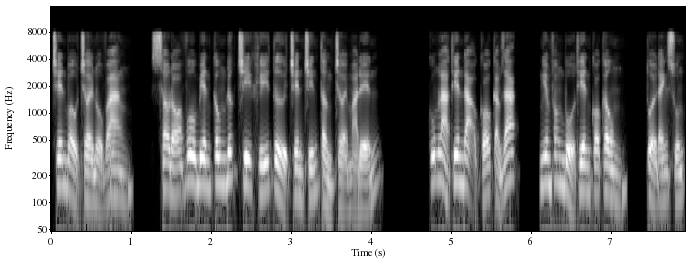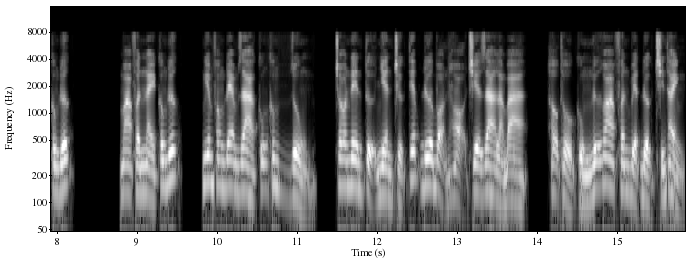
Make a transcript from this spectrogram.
Trên bầu trời nổ vang, sau đó vô biên công đức chi khí từ trên 9 tầng trời mà đến. Cũng là thiên đạo có cảm giác, Nghiêm Phong bổ thiên có công, tuổi đánh xuống công đức. Mà phần này công đức, Nghiêm Phong đem ra cũng không dùng, cho nên tự nhiên trực tiếp đưa bọn họ chia ra làm ba, hậu thổ cùng nữ hoa phân biệt được chín thành,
